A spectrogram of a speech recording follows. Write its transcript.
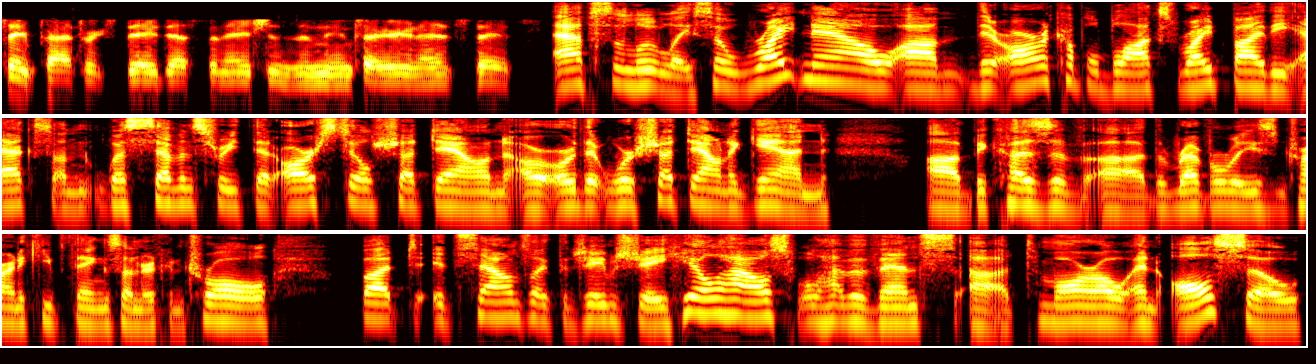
St. Patrick's Day destinations in the entire United States. Absolutely. So right now, um, there are a couple blocks right by the X on West Seventh Street that are still shut down, or, or that were shut down again uh, because of uh, the revelries and trying to keep things under control. But it sounds like the James J. Hill House will have events uh, tomorrow, and also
